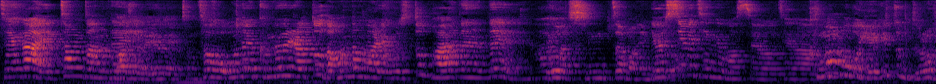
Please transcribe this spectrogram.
제가 애청자인데 맞아요. 얘가 애청. 저 오늘 금요일이라 또 나온단 말이에요. 그래서 또 봐야 되는데 아, 얘가 진짜 많이 보더라. 열심히 챙겨봤어요. 제가. 그만 보고 얘기 좀 들어봐.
